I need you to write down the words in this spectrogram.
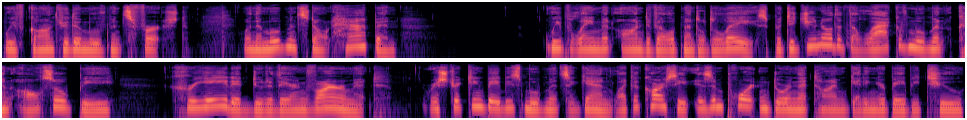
We've gone through the movements first. When the movements don't happen, we blame it on developmental delays. But did you know that the lack of movement can also be created due to their environment. Restricting babies' movements, again, like a car seat, is important during that time getting your baby to,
